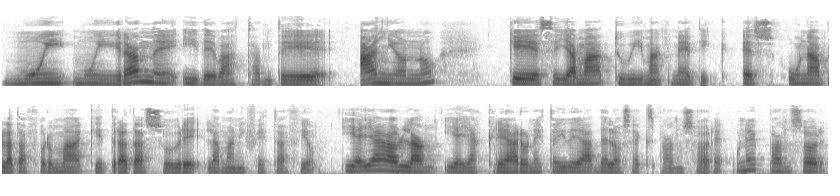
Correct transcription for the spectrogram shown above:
muy, muy grande y de bastante años, ¿no? que se llama To Be Magnetic. Es una plataforma que trata sobre la manifestación. Y ellas hablan y ellas crearon esta idea de los expansores. Un expansor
